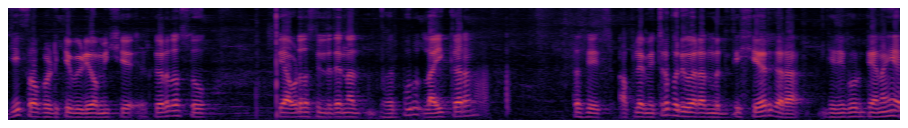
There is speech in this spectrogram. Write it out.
जे प्रॉपर्टीचे व्हिडिओ आम्ही शेअर करत असतो ते आवडत असतील तर त्यांना भरपूर लाईक करा. तसेच आपल्या मित्रपरिवारांमध्ये ते शेअर करा. जेणेकरून त्यांनाही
